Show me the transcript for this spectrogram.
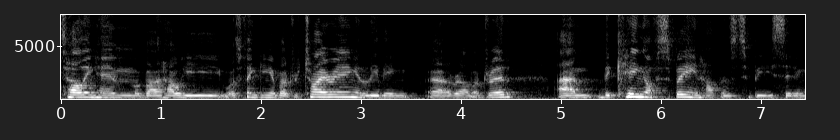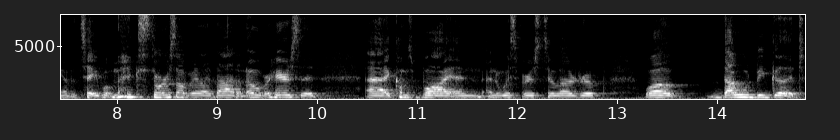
telling him about how he was thinking about retiring and leaving uh, Real Madrid, and the king of Spain happens to be sitting at the table next door, or something like that, and overhears it. Uh, comes by and, and whispers to Laudrup well, that would be good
